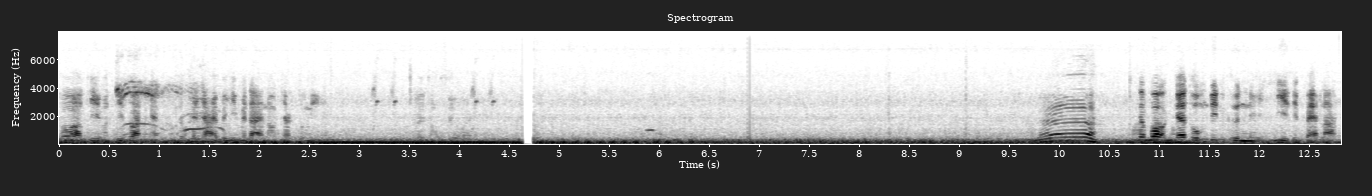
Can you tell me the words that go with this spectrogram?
เพราะว่าที่มันที่วัดเนี่ยมันจะขยายไปยิ่งไม่ได้นอกจากตรงนี้เลยต้องซื้อไว้เออเฉพาะแกถมดินคืนนี่ยี่สิบแปดล้าน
